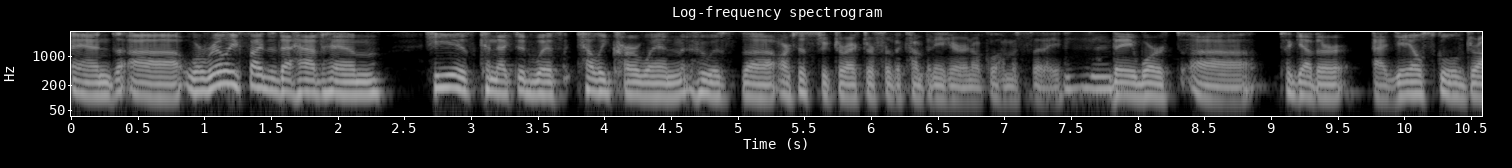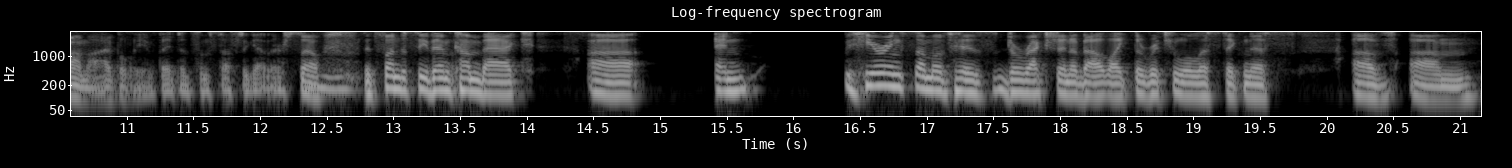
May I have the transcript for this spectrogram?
and uh, we're really excited to have him he is connected with Kelly Kerwin, who is the artistic director for the company here in Oklahoma City. Mm-hmm. They worked uh, together at Yale School of Drama, I believe. They did some stuff together. So mm-hmm. it's fun to see them come back. Uh, and hearing some of his direction about like the ritualisticness of um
